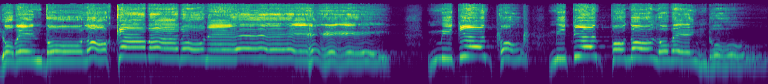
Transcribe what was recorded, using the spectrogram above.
Yo vendo los camarones. Mi tiempo, mi tiempo no lo vendo.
